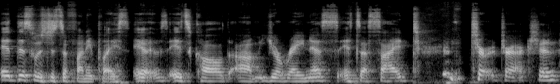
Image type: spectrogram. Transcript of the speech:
it, this was just a funny place. It it's called um, Uranus. It's a side t- attraction,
